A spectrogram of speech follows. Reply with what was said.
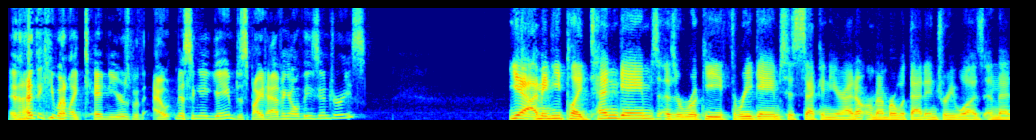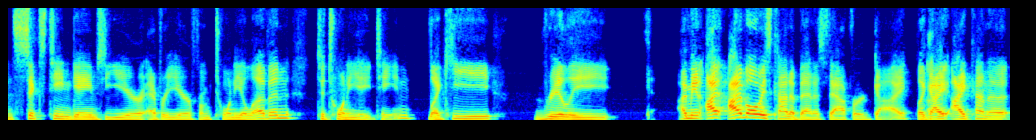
and then I think he went like ten years without missing a game despite having all these injuries. Yeah, I mean he played ten games as a rookie, three games his second year. I don't remember what that injury was, and then sixteen games a year every year from 2011 to 2018. Like he really I mean, I, I've always kind of been a Stafford guy. Like I, I kind of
